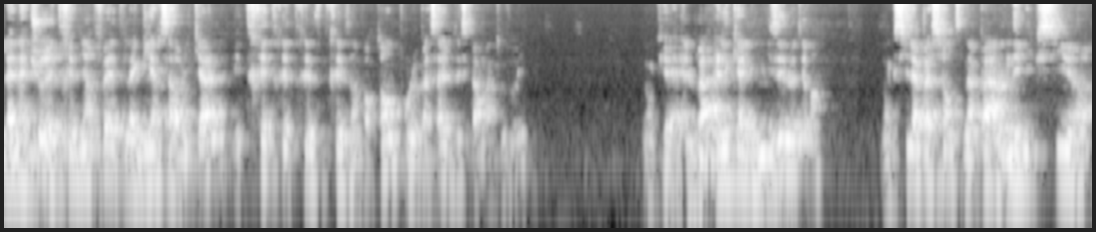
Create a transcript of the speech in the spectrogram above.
la nature est très bien faite. La glaire cervicale est très, très, très, très importante pour le passage des spermatozoïdes. Donc elle va alcaliniser le terrain. Donc, si la patiente n'a pas un élixir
